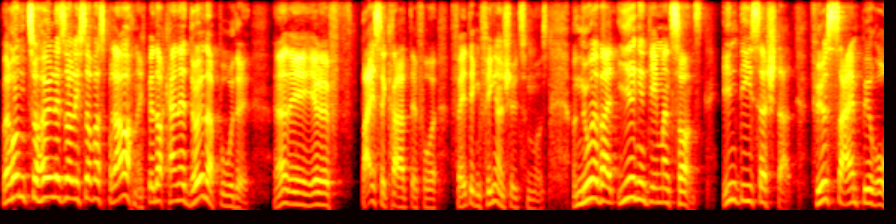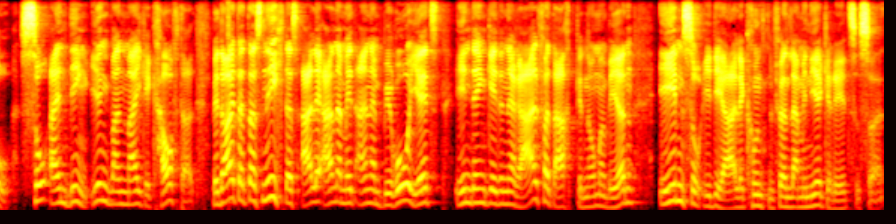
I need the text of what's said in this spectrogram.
Warum zur Hölle soll ich sowas brauchen? Ich bin doch keine Dönerbude, ja, die ihre Speisekarte vor fettigen Fingern schützen muss. Und nur weil irgendjemand sonst in dieser Stadt für sein Büro so ein Ding irgendwann mal gekauft hat, bedeutet das nicht, dass alle anderen mit einem Büro jetzt in den Generalverdacht genommen werden, ebenso ideale Kunden für ein Laminiergerät zu sein.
